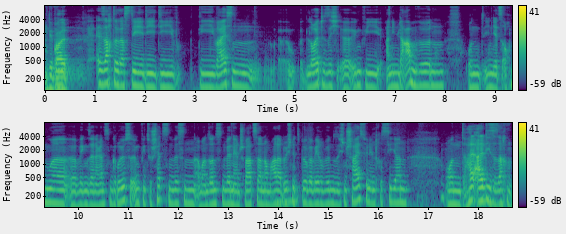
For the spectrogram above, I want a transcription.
Auf jeden Fall. er sagte, dass die, die, die, die weißen Leute sich äh, irgendwie an ihn laben würden und ihn jetzt auch nur äh, wegen seiner ganzen Größe irgendwie zu schätzen wissen. Aber ansonsten, wenn er ein schwarzer, normaler Durchschnittsbürger wäre, würden sie sich einen Scheiß für ihn interessieren. Und halt all diese Sachen.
